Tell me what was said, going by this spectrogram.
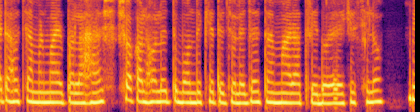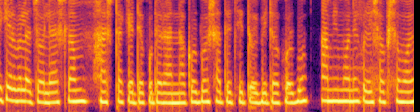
এটা হচ্ছে আমার মায়ের পালা হাঁস। সকাল হলে তো বন্ধে খেতে চলে যায়, তাই মা রাত্রে ধরে রেখেছিল। বিকেল বেলা চলে আসলাম, হাঁসটা কেটে কুটে রান্না করব, সাথে চিতই পিঠা করব। আমি মনে করি সব সময়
